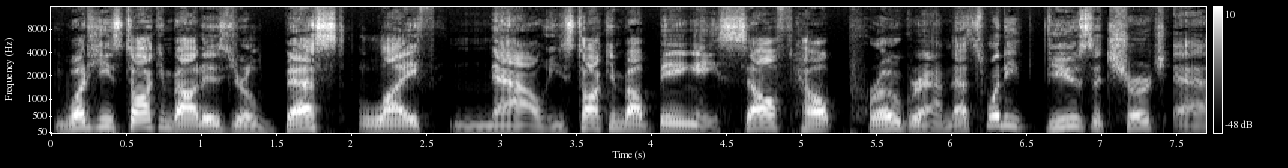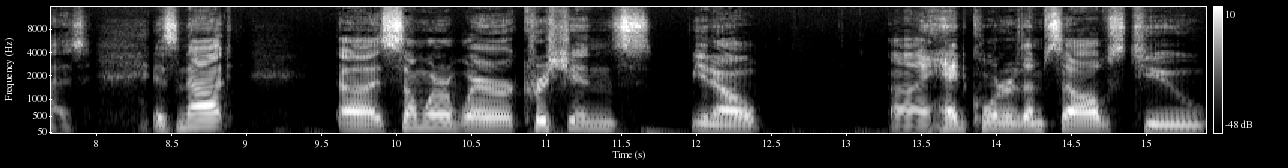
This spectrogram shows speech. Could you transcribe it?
what he's talking about is your best life now. He's talking about being a self help program. That's what he views the church as. It's not uh, somewhere where Christians, you know, uh, headquarter themselves to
